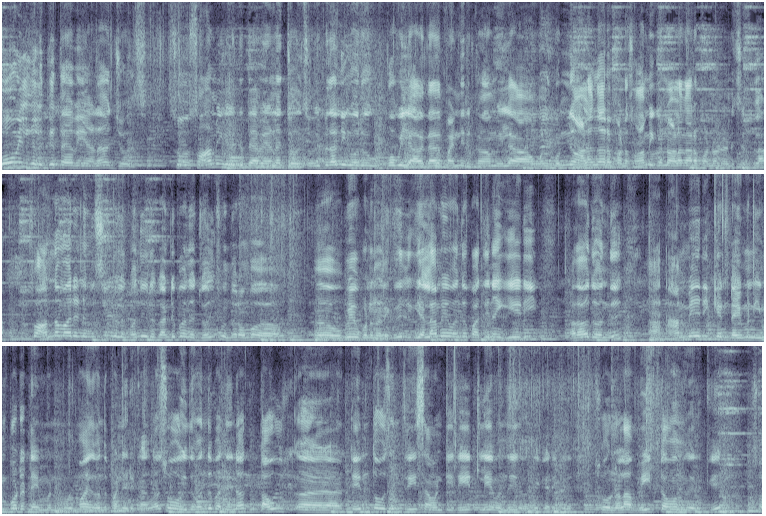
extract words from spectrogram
கோவில்களுக்கு தேவையான ஜுவல்ஸ். ஸோ சுவாமிகளுக்கு தேவையான ஜுவல்ஸ். இப்போ தான் நீங்கள் ஒரு கோவில் ஏதாவது பண்ணியிருக்கலாம் இல்லை அவங்களுக்கு ஒன்றும் அலங்காரம் பண்ண சாமிக்கு ஒன்றும் அலங்காரம் பண்ணணும்னு நினச்சிருக்கலாம். ஸோ அந்த மாதிரியான விஷயங்களுக்கு வந்து இது கண்டிப்பாக அந்த ஜுவல்ஸ் வந்து ரொம்ப உபயோகப்படும் நினைக்குது இது எல்லாமே வந்து பார்த்தீங்கன்னா ஏடி அதாவது வந்து அமெரிக்கன் டைமண்ட் இம்போர்ட்டட் டைமண்ட் மூலமாக இது வந்து பண்ணியிருக்காங்க ஸோ இது வந்து பார்த்தீங்கன்னா தௌ டென் தௌசண்ட் த்ரீ செவன்ட்டி ரேட்லேயே வந்து இது வந்து கிடைக்குது. ஸோ நல்லா வெயிட்டாகவும் இருக்குது ஸோ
